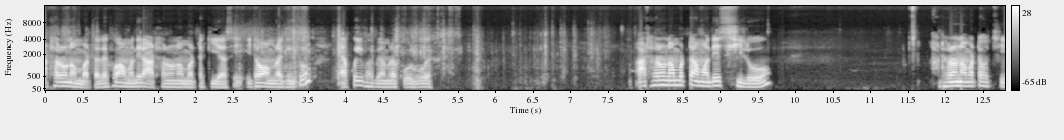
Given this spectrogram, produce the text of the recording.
আঠারো নম্বরটা, দেখো আমাদের আঠারো নম্বরটা কি আছে, এটাও আমরা কিন্তু একইভাবে আমরা করব। আঠারো নম্বরটা আমাদের ছিল, আঠারো নম্বরটা হচ্ছে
